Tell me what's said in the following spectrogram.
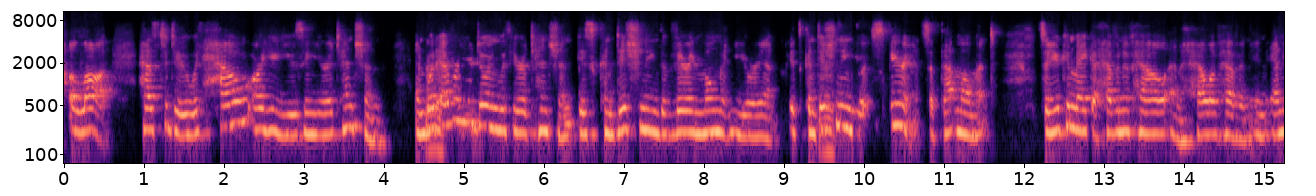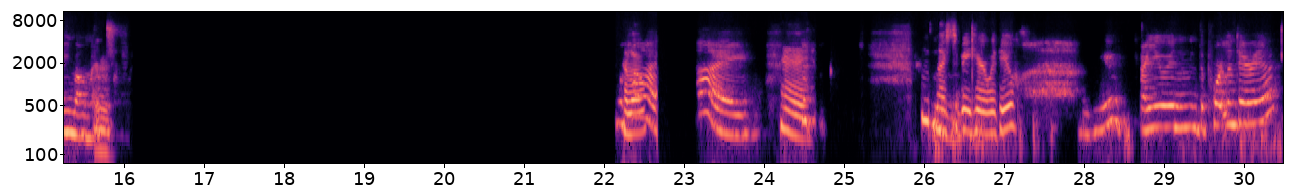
a lot has to do with how are you using your attention? And whatever you're doing with your attention is conditioning the very moment you're in. It's conditioning your experience at that moment. So you can make a heaven of hell and a hell of heaven in any moment. Mm. Hello. Hi. Hi. Hey. nice to be here with you. you. Are you in the Portland area?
